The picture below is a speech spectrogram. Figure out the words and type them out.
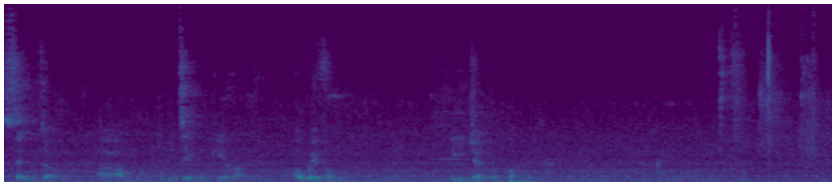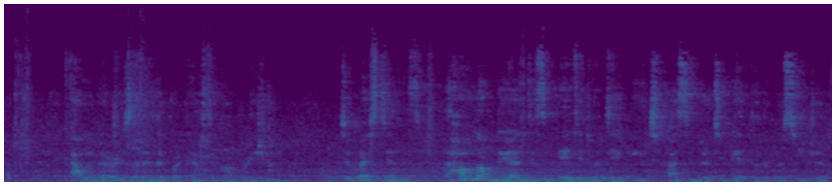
center um, to be taken care of, away from the general public. Carla Berry, Broadcasting Corporation. Two questions. How long do you anticipate it will take each passenger to get through the procedures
